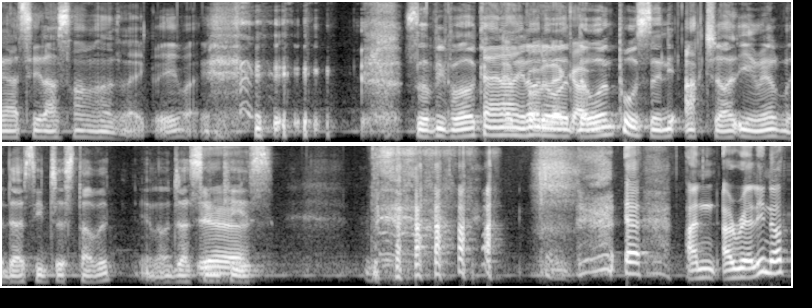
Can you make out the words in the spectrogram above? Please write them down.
Yeah, I see that song, I was like, wait, man. so people kind of, you know, they, probably were, like, they um, weren't posting the actual email, but just the gist of it, you know, just in Yeah. case. And I really not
